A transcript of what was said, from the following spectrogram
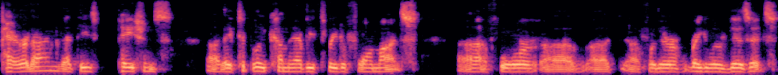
paradigm that these patients uh, they typically come in every three to four months for for their regular visits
